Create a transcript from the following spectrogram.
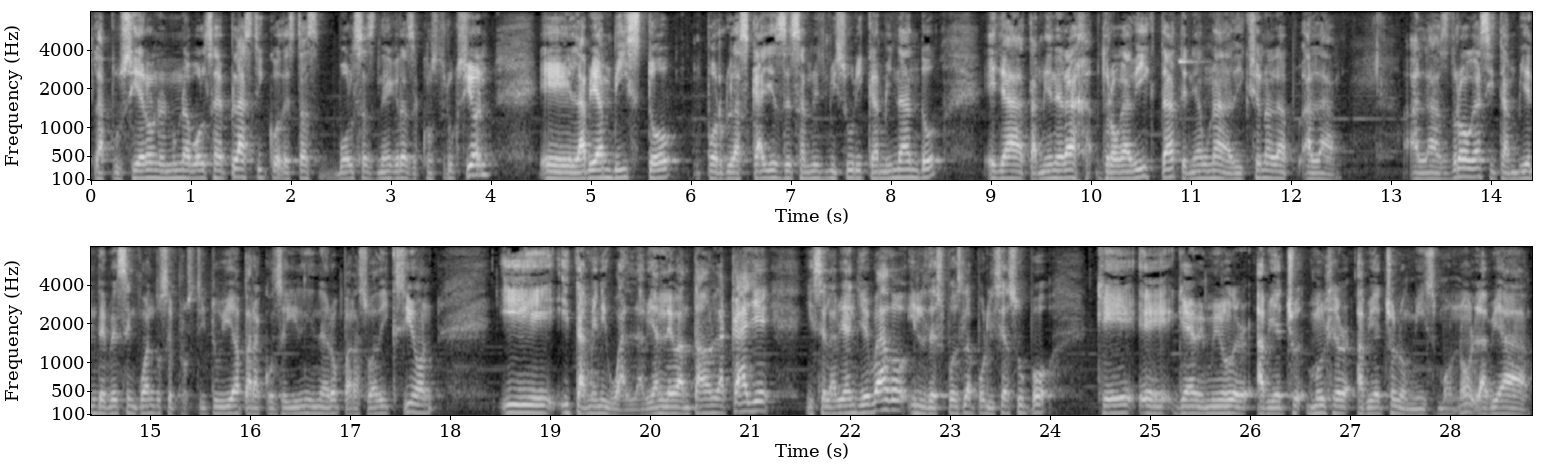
La pusieron en una bolsa de plástico, de estas bolsas negras de construcción. Eh, la habían visto por las calles de San Luis, Missouri, caminando. Ella también era drogadicta, tenía una adicción a, la, a, la, a las drogas y también de vez en cuando se prostituía para conseguir dinero para su adicción. Y, también igual, la habían levantado en la calle y se la habían llevado y después la policía supo que eh, Gary Mueller había, hecho, Mueller había hecho lo mismo, ¿no? La había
